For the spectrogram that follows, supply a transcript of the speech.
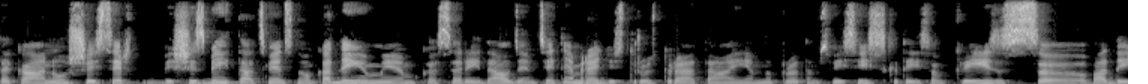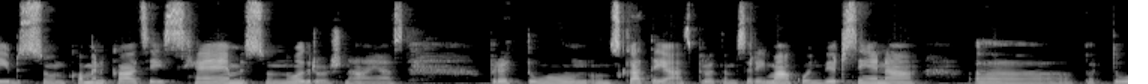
Tā kā, nu, šis, ir, šis bija viens no gadījumiem, kas arī daudziem citiem reģistru uzturētājiem, nu, protams, visi izskatīja savu krīzes uh, vadības un komunikācijas schēmas un nodrošinājās pret to un, un skatījās, protams, arī mākoņu virzienā uh, par to,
